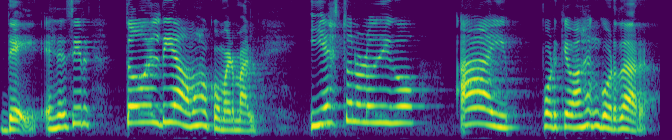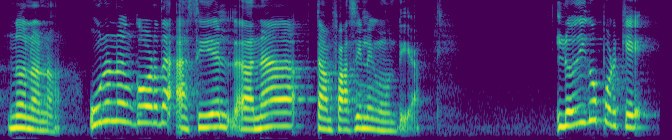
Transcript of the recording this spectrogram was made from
day. Es decir, todo el día vamos a comer mal. Y esto no lo digo, ay, porque vas a engordar. No, no, no. Uno no engorda así de la nada tan fácil en un día. Lo digo porque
